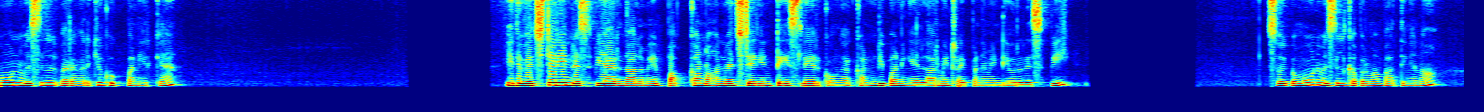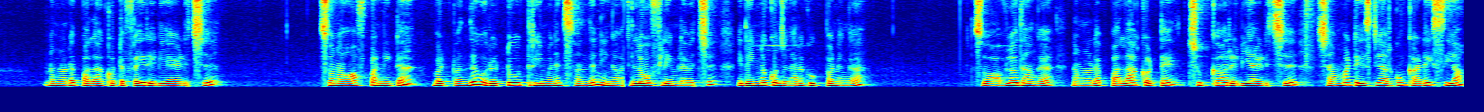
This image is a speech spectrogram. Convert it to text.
மூணு விசில் வர வரைக்கும் குக் பண்ணியிருக்கேன் இது வெஜிடேரியன் ரெசிபியாக இருந்தாலுமே பக்கா நான் வெஜிடேரியன் டேஸ்ட்லேயே இருக்கோங்க. கண்டிப்பாக நீங்கள் எல்லாருமே ட்ரை பண்ண வேண்டிய ஒரு ரெசிபி ஸோ இப்போ மூணு விசிலுக்கு அப்புறமா பார்த்தீங்கன்னா நம்மளோட பலாக்கொட்டை ஃப்ரை ரெடி ஆகிடுச்சு ஸோ நான் ஆஃப் பண்ணிட்டேன். பட் வந்து ஒரு டூ த்ரீ மினிட்ஸ் வந்து நீங்கள் லோ ஃப்ளேமில் வச்சு இதை இன்னும் கொஞ்சம் நேரம் குக் பண்ணுங்கள் ஸோ அவ்வளோதாங்க. நம்மளோட பலாக்கொட்டை சுக்கா ரெடி ஆகிடுச்சு செம்ம டேஸ்டியாக இருக்கும். கடைசியாக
